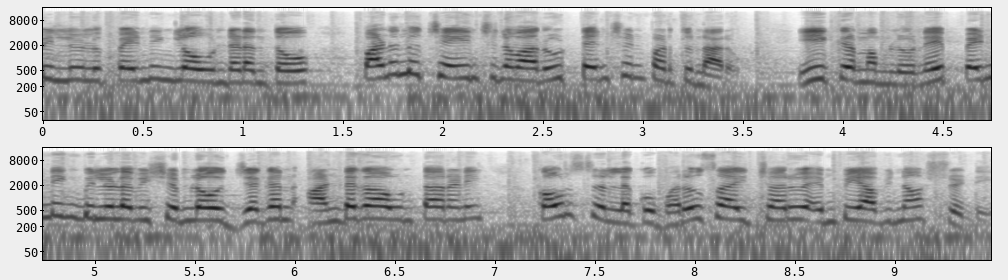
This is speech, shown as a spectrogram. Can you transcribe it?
బిల్లులు పెండింగ్లో ఉండడంతో పనులు చేయించిన వారు టెన్షన్ పడుతున్నారు. ఈ క్రమంలోనే పెండింగ్ బిల్లుల విషయంలో జగన్ అండగా ఉంటారని కౌన్సిలర్లకు భరోసా ఇచ్చారు ఎంపీ అవినాష్ రెడ్డి.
